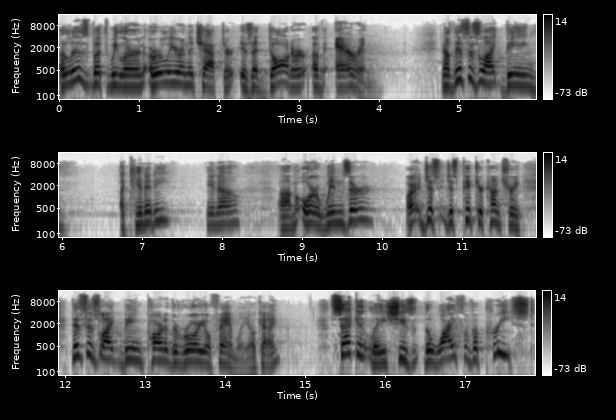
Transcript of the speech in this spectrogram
Elizabeth, we learn earlier in the chapter, is a daughter of Aaron. Now, this is like being a Kennedy, you know, um, or a Windsor, or just, just pick your country. This is like being part of the royal family, okay? Secondly, she's the wife of a priest.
